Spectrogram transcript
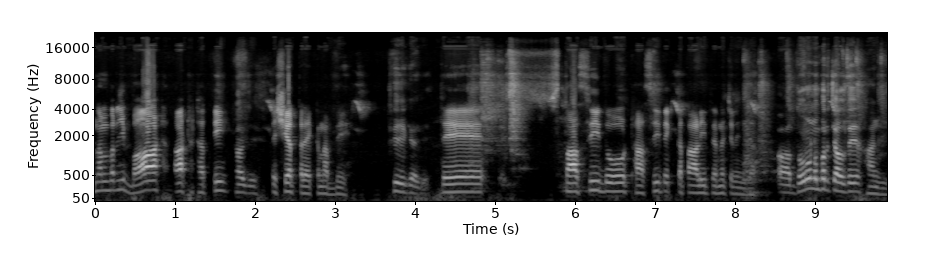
ਨੰਬਰ ਜੀ 62838 ਹਾਂਜੀ। ਤੇ 76190 ਠੀਕ ਹੈ ਜੀ। ਤੇ 87288 ਤੇ 41354 ਆ ਦੋਨੋਂ ਨੰਬਰ ਚੱਲਦੇ ਆ। ਹਾਂਜੀ।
